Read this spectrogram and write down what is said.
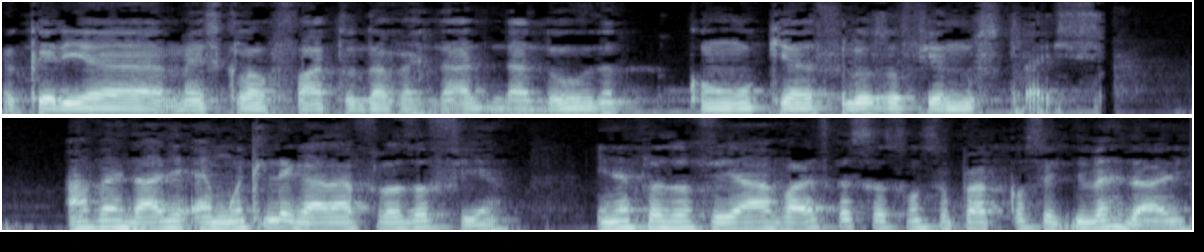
eu queria mesclar o fato da verdade, da dúvida, com o que a filosofia nos traz. A verdade é muito ligada à filosofia, e na filosofia há várias pessoas com seu próprio conceito de verdade.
